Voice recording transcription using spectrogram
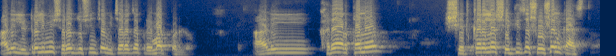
आणि लिटरली मी शरद जोशींच्या विचाराच्या प्रेमात पडलो. आणि खऱ्या अर्थानं शेतकऱ्याला शेतीचं शोषण काय असतं?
